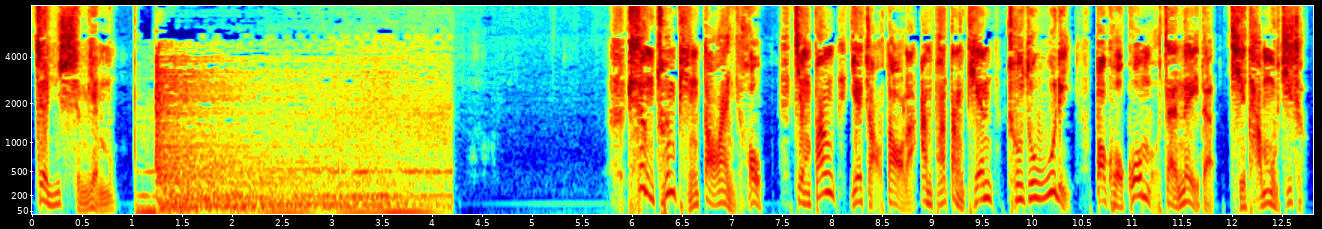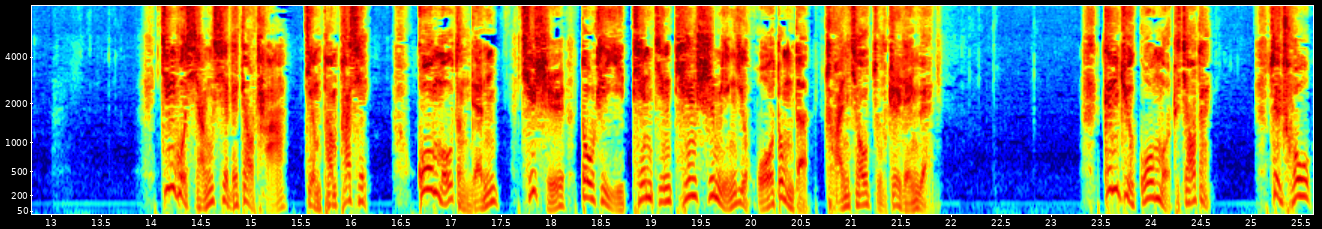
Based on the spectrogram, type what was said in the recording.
真实面目。盛春平到案以后，警方也找到了案发当天出租屋里包括郭某在内的其他目击者。经过详细的调查，警方发现郭某等人其实都是以天津天师名义活动的传销组织人员。根据郭某的交代，最初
